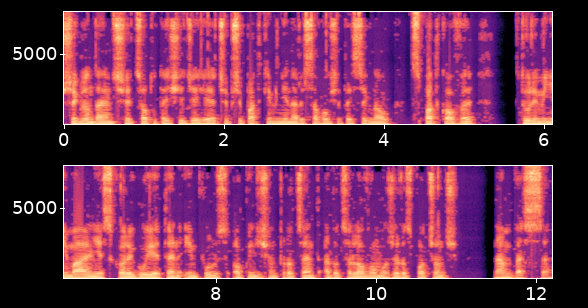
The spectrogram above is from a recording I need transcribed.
przyglądając się, co tutaj się dzieje, czy przypadkiem nie narysował się tutaj sygnał spadkowy, który minimalnie skoryguje ten impuls o 50%, a docelowo może rozpocząć nam Bessę.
